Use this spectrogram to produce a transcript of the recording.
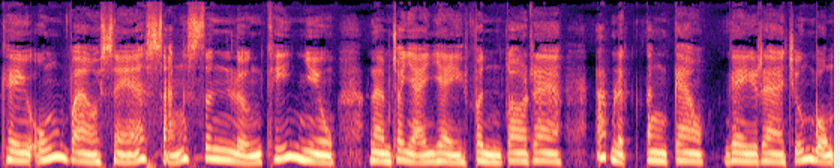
khi uống vào sẽ sản sinh lượng khí nhiều, làm cho dạ dày phình to ra, áp lực tăng cao, gây ra chướng bụng.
